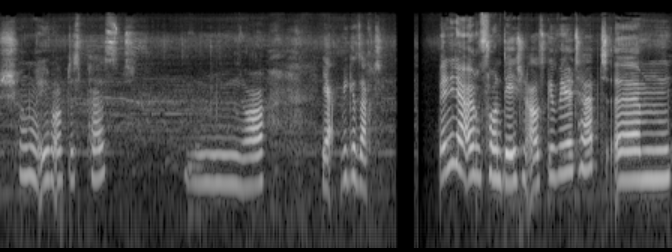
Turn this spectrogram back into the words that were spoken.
schau mal eben, ob das passt. Hm, ja. Ja, wie gesagt. Wenn ihr da eure Foundation ausgewählt habt, ähm,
